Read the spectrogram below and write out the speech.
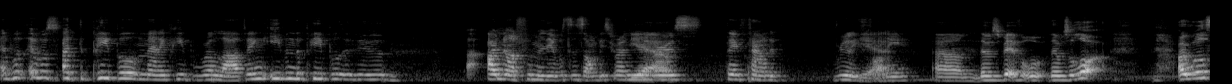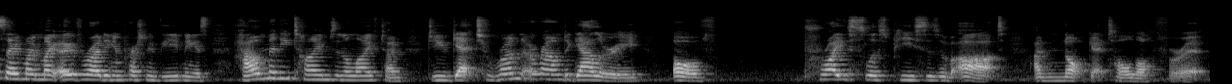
it was it was like the people. Many people were laughing. Even the people who are not familiar with the Zombies Run Yeah. universe, they found it really Yeah. funny. Um, there was a bit of there was a lot. I will say my my overriding impression of the evening is how many times in a lifetime do you get to run around a gallery of priceless pieces of art and not get told off for it?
